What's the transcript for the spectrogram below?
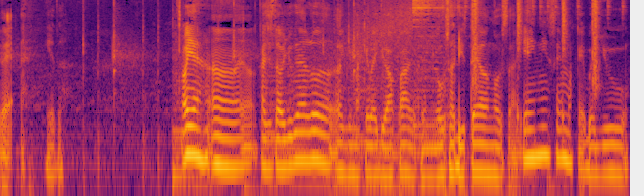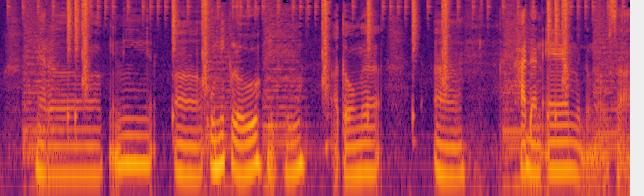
wah gitu. Oh ya uh, kasih tahu juga lo lagi pakai baju apa gitu. Nggak usah detail nggak usah ya ini saya pakai baju merek ini uh, unik loh gitu. Atau enggak uh, H dan M gitu nggak usah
